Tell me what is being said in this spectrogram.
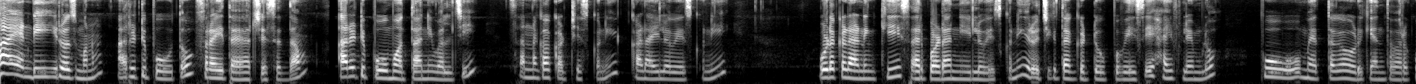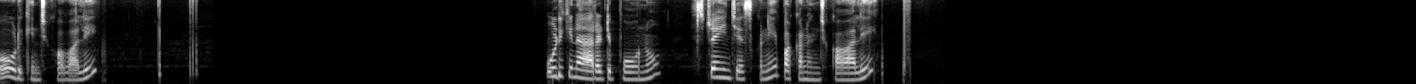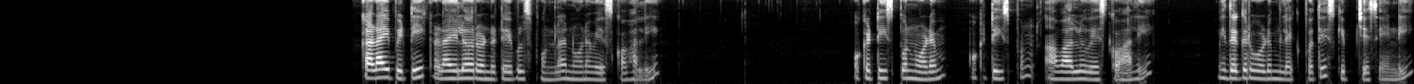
Hi అండి ఈరోజు మనం అరటి పువ్వుతో ఫ్రై తయారు చేసేద్దాం. అరటి పువ్వు మొత్తాన్ని వలిచి సన్నగా కట్ చేసుకొని కడాయిలో వేసుకొని ఉడకడానికి సరిపడా నీళ్ళు వేసుకొని రుచికి తగ్గట్టు ఉప్పు వేసి హై ఫ్లేమ్లో పువ్వు మెత్తగా ఉడికేంత వరకు ఉడికించుకోవాలి. ఉడికిన అరటి పువ్వును స్ట్రెయిన్ చేసుకుని పక్కన ఉంచుకోవాలి. కడాయి పెట్టి కడాయిలో రెండు టేబుల్ స్పూన్ల నూనె వేసుకోవాలి. ఒక టీ స్పూన్ వడెం ఒక టీ స్పూన్ ఆవాలు వేసుకోవాలి. మీ దగ్గర వడెం లేకపోతే స్కిప్ చేసేయండి.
